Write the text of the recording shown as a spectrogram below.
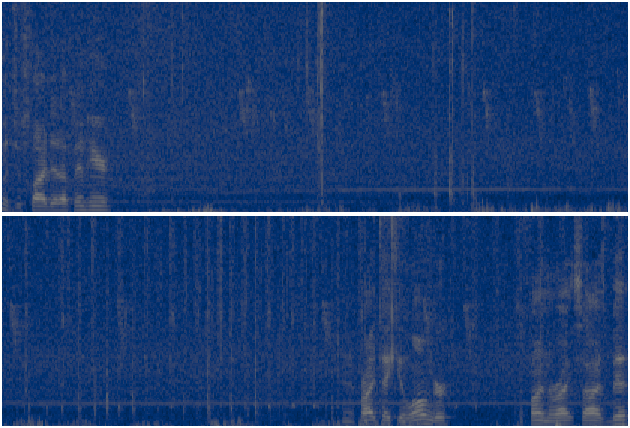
Let's just slide that up in here. Probably take you longer to find the right size bit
